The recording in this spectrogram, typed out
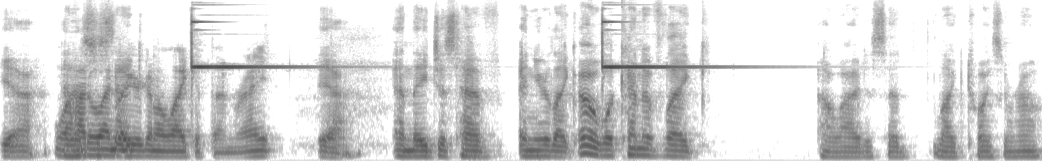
Yeah. Well, how do I know like- you're gonna like it then, right? Yeah. And they just have, and you're like, oh, what kind of like, oh, I just said like twice in a row.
